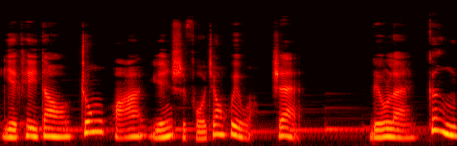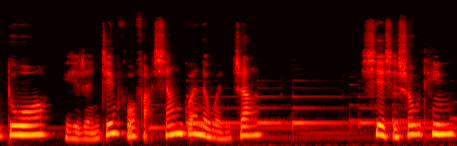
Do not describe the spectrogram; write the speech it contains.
也可以到中华原始佛教会网站浏览更多与人间佛法相关的文章。谢谢收听。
